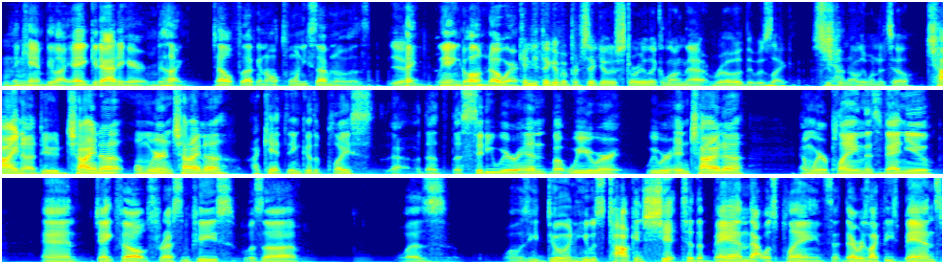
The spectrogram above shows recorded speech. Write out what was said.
They can't be like, "Hey, get out of here," and be like, "Tell fucking all 27 of us." Yeah. like we ain't going nowhere. Can you think of a particular story like along that road that was like super gnarly one to tell? China, dude. China. When we were in China, I can't think of the place, that, the the city we were in, but we were we were in China, and we were playing this venue, and Jake Phelps, rest in peace, was uh was what was he doing? He was talking shit to the band that was playing. So there was like these bands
